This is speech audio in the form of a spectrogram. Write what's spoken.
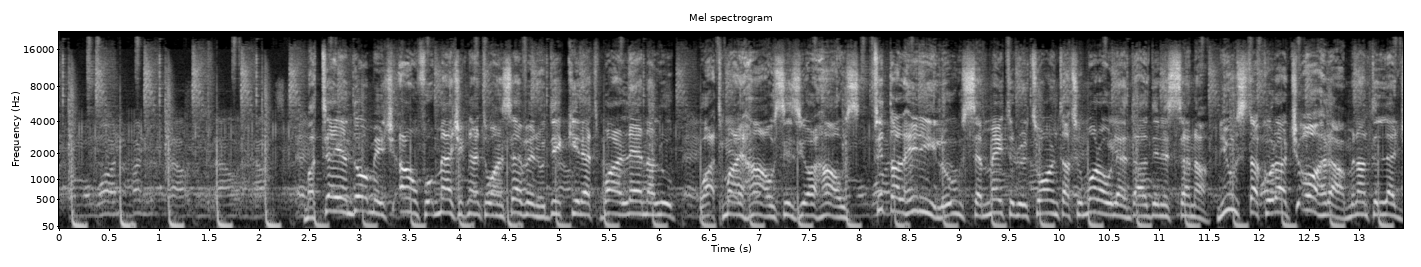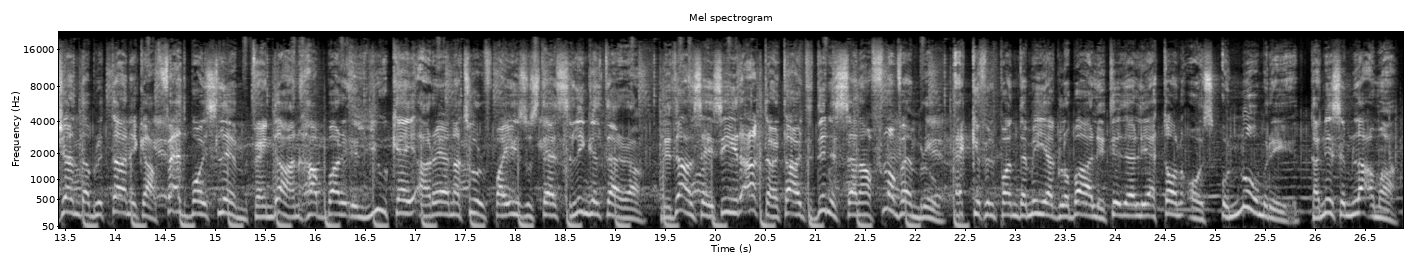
Mattei and Domic hawn fuq Magic 917 u dik kienet Marlena Loop waqt My House is Your House. Ftit tal-ħin ilu semmejt ir-ritorn ta' Tomorrowland għal din is-sena. News ta' kuraġġ oħra mingħand il-leġġenda Brittanika Fatboy Slim fejn dan ħabbar il-UK Arena Tour f'pajjiżu stess l-Ingilterra li dan se jsir aktar tard din is-sena f'Novembru. Hekk kif il-pandemija globali tidher li qed tonqos u n-numri ta' nies imlaqqma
